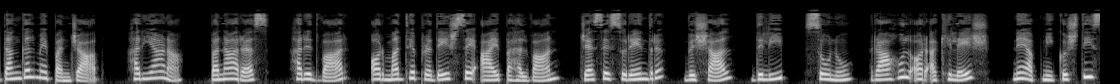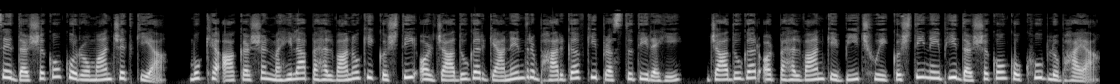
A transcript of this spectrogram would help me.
दंगल में पंजाब, हरियाणा, बनारस हरिद्वार और मध्य प्रदेश से आए पहलवान जैसे सुरेंद्र, विशाल, दिलीप, सोनू, राहुल और अखिलेश ने अपनी कुश्ती से दर्शकों को रोमांचित किया। मुख्य आकर्षण महिला पहलवानों की कुश्ती और जादूगर ज्ञानेंद्र भार्गव की प्रस्तुति रही। जादूगर और पहलवान के बीच हुई कुश्ती ने भी दर्शकों को खूब लुभाया।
